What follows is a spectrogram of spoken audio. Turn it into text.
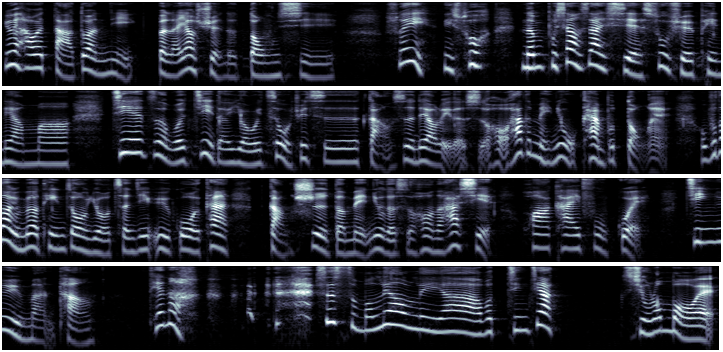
因为他会打断你本来要选的东西。所以你说能不像在写数学评量吗？接着我记得有一次我去吃港式料理的时候，它的美女我看不懂诶，我不知道有没有听众有曾经遇过看港式的美女的时候呢？他写花开富贵，金玉满堂，天哪，是什么料理啊？我惊价。熊龙某哎，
